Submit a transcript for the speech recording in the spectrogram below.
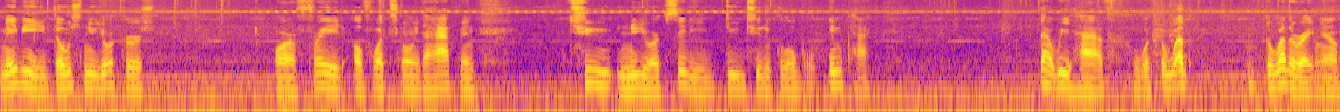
maybe those New Yorkers are afraid of what's going to happen to New York City due to the global impact that we have with the weather the weather right now.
